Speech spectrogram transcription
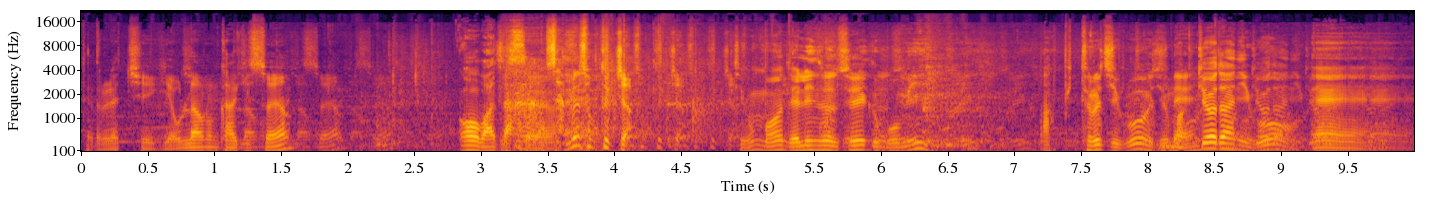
되돌려치기 올라오는 각 있어요? 어 맞았어요. 3연속 득점. 지금 뭐 넬린 선수의 그 몸이 막 비틀어지고 지금 네. 막 뛰어다니고 네.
